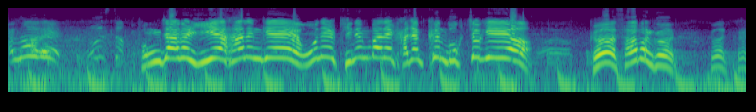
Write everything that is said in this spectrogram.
I love it. 동작을 이해하는 게 오늘 기능반의 가장 큰 목적이에요. 그 4번 good. Good. 그래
